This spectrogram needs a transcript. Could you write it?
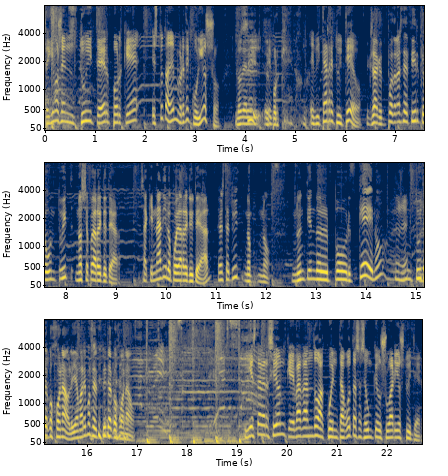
Seguimos en Twitter porque esto también me parece curioso. Lo del Sí, el ev- por qué no. evitar retuiteo. Exacto, podrás decir que un tweet no se puede retuitear. O sea, que nadie lo pueda retuitear. Este tweet no, no. No entiendo el por qué, ¿no? No sé. Un tweet acojonado. Le llamaremos el tweet acojonado. Y esta versión que va dando a cuentagotas a según qué usuarios Twitter.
